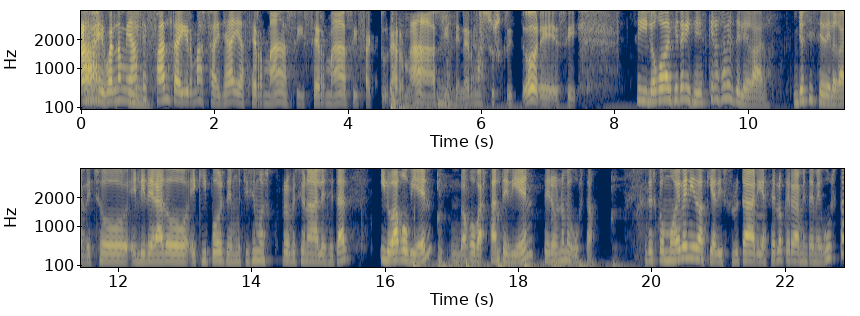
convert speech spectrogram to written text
Ah, igual no me hace falta ir más allá y hacer más y ser más y facturar más y mm. tener más suscriptores y... Sí, luego hay gente que dice, es que no sabes delegar. Yo sí sé delegar, de hecho he liderado equipos de muchísimos profesionales y tal, y lo hago bien, lo hago bastante bien, pero no me gusta. Entonces, como he venido aquí a disfrutar y hacer lo que realmente me gusta,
